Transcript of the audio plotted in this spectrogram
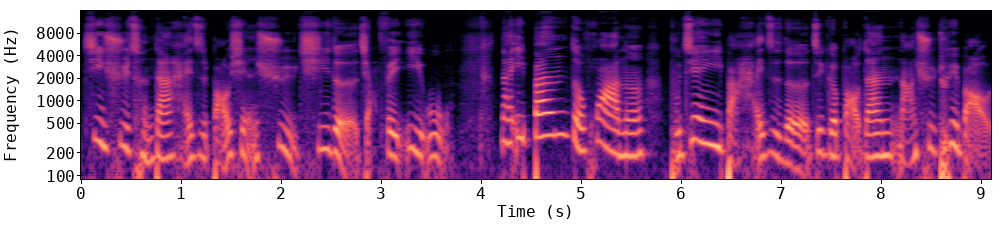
继续承担孩子保险续期的缴费义务。那一般的话呢，不建议把孩子的这个保单拿去退保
